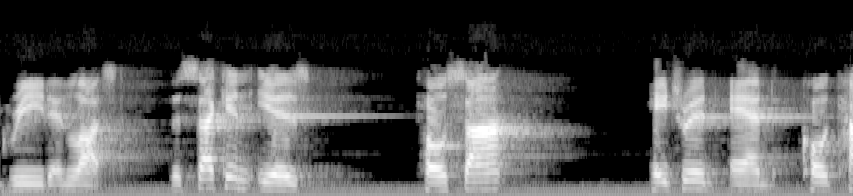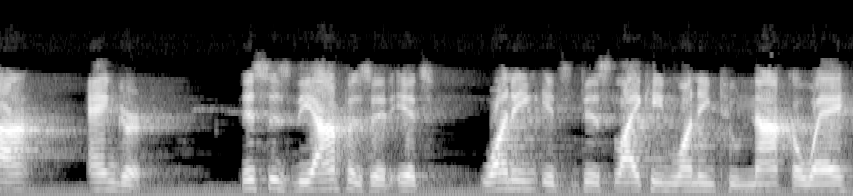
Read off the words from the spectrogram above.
greed and lust. The second is tosa hatred, and kota, anger. This is the opposite. It's wanting, it's disliking, wanting to knock away,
